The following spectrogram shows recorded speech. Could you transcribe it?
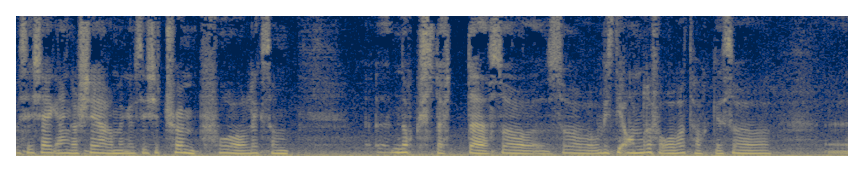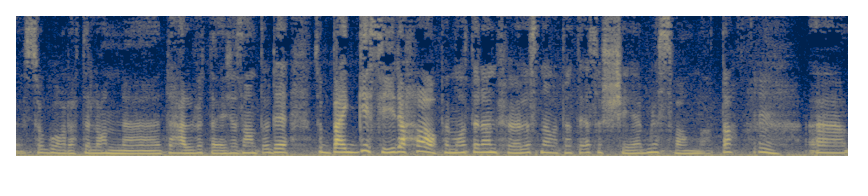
hvis ikke jeg engasjerer meg, hvis ikke Trump får liksom eh, nok støtte, så, så Hvis de andre får overtaket, så, eh, så går dette landet til helvete. ikke sant? Og det, så begge sider har på en måte den følelsen av at dette er så skjebnesvangert. da. Uh,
